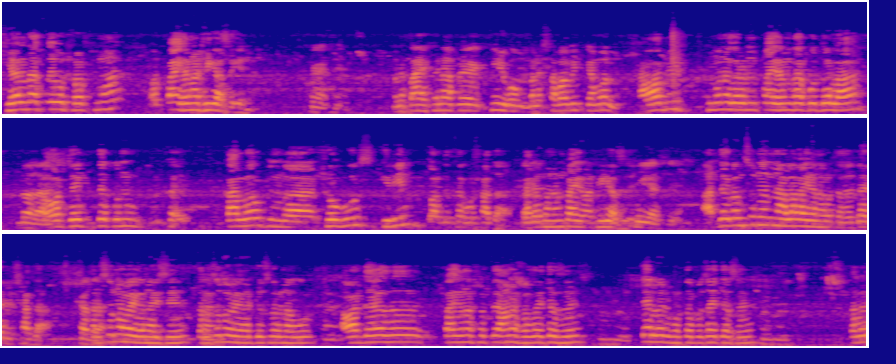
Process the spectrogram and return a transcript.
খেয়াল রাখতে হবে সবসময় ওর পায়খানা ঠিক আছে কিনা। হ্যাঁ হ্যাঁ। মানে পায়খানা আপনি কীরকম? মানে স্বাভাবিক কেমন? স্বাভাবিক মনে করেন পায়খানা থাকব দোলা দেখতে কোনো কালো কিংবা সবুজ গ্রিন অর্ধেক থাকব সাদা। তাহলে মনে পায়খানা ঠিক আছে। ঠিক আছে। আর দেখলাম চুনের নালা পায়খানা করতে হবে ডাইরেক্ট সাদা। তাহলে সোনা পায়খানা হয়েছে তাহলে সোনা পায়খানা ডুস করে নেব। হ্যাঁ। আবার দেখা যাচ্ছে পায়খানার সাথে হুম, হুম, তেলের মতো যাইতেছে। তাহলে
